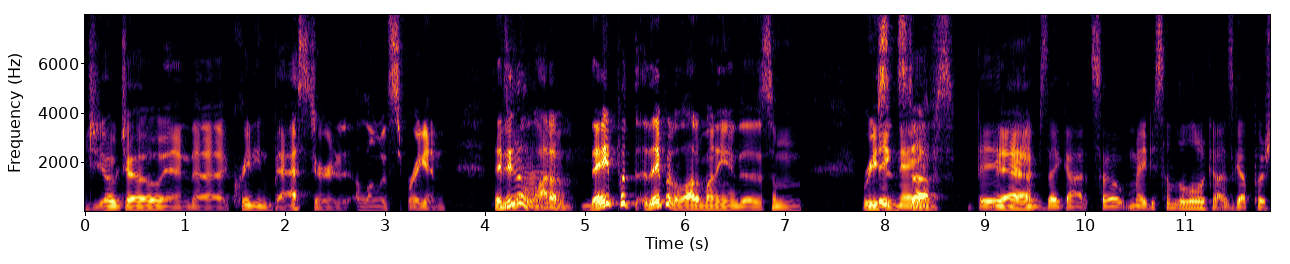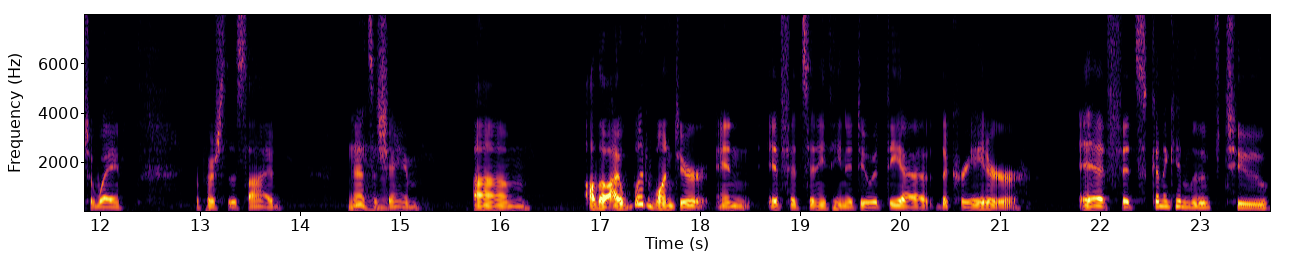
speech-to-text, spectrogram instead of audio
JoJo and uh, creating Bastard along with Spriggan. They did a lot of they put they put a lot of money into some recent big names, stuff. big Yeah. names they got. So maybe some of the little guys got pushed away or pushed to the side. That's Mhm. a shame. Um, although I would wonder, and if it's anything to do with the uh, the creator, if it's gonna get moved to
